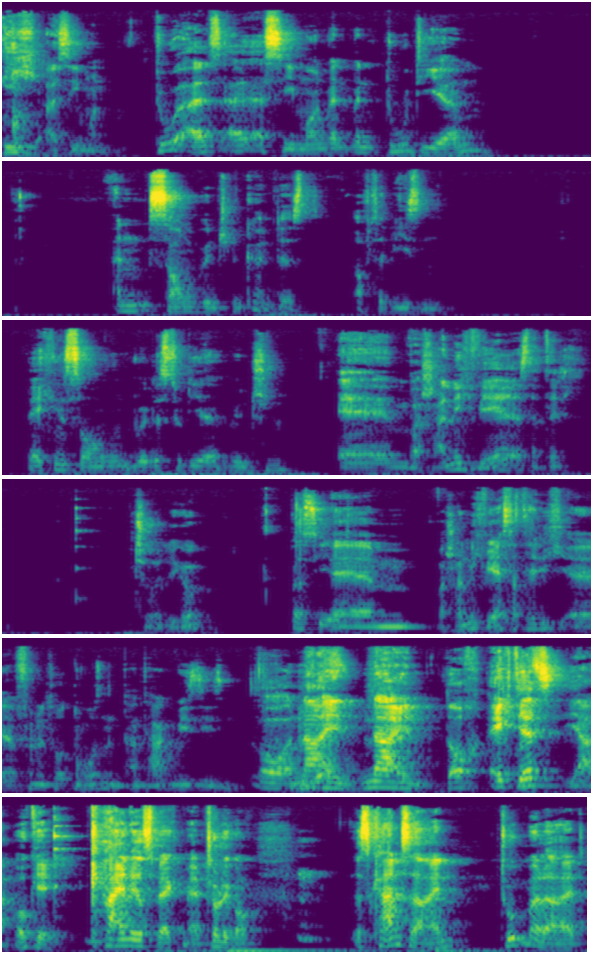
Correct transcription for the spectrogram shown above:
Ich als Simon. du als, als Simon, wenn, wenn du dir einen Song wünschen könntest auf der Wiesen, welchen Song würdest du dir wünschen? Ähm, wahrscheinlich wäre es tatsächlich. Entschuldigung. Passiert. Ähm, wahrscheinlich wäre es tatsächlich äh, von den Toten Hosen an Tagen wie diesen. oh nein, nein. Doch. Echt jetzt? Ja. Okay, kein Respekt mehr, Entschuldigung. Es kann sein, tut mir leid.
